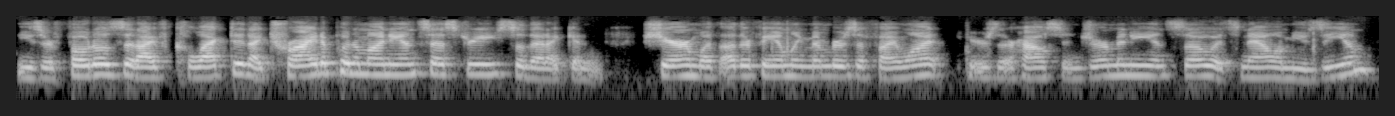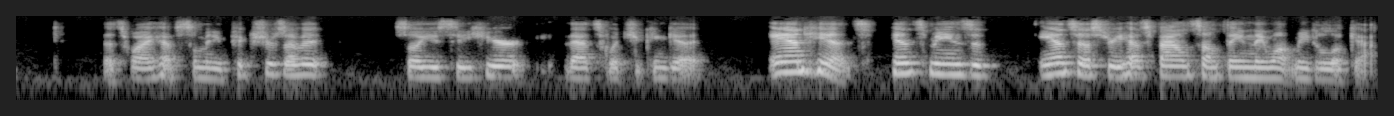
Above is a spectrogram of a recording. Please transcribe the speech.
These are photos that I've collected. I try to put them on Ancestry so that I can share them with other family members if I want. Here's their house in Germany. And so it's now a museum. That's why I have so many pictures of it. So you see here, that's what you can get. And hints. Hints means that Ancestry has found something they want me to look at.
